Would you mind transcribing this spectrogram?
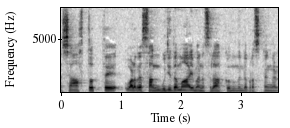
ശാസ്ത്രത്തെ വളരെ സങ്കുചിതമായി മനസ്സിലാക്കുന്നതിന്റെ പ്രശ്നങ്ങൾ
